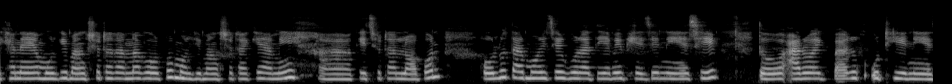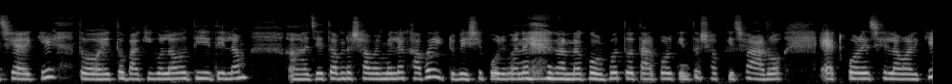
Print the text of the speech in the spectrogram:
এখানে মুরগি মাংসটা রান্না করব। মুরগি মাংসটাকে আমি কিছুটা লবণ, হলুদ আর মরিচের গুঁড়া দিয়ে আমি ভেজে নিয়েছি। তো আরও একবার উঠিয়ে নিয়েছি আর কি। তো এই তো বাকিগুলোও দিয়ে দিলাম। যেহেতু আমরা সবাই মিলে খাব, একটু বেশি পরিমাণে রান্না করব। তো তারপর কিন্তু সব কিছু আরও অ্যাড করেছিলাম আর কি।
